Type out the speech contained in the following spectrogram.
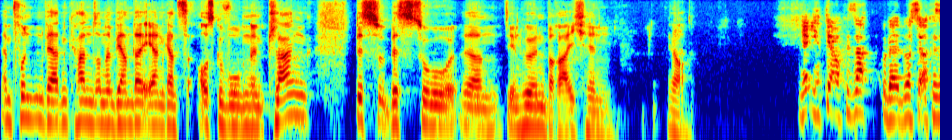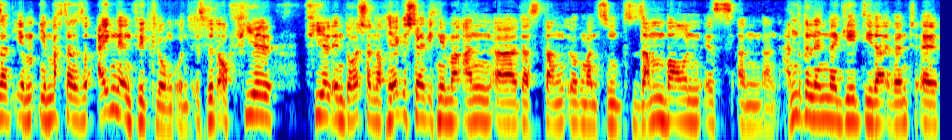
empfunden werden kann, sondern wir haben da eher einen ganz ausgewogenen Klang bis zu, bis zu ähm, den Höhenbereich hin. Ja. Ja, ihr habt ja auch gesagt, oder du hast ja auch gesagt, ihr, ihr macht da so eigene Entwicklung und es wird auch viel, viel in Deutschland noch hergestellt. Ich nehme an, äh, dass dann irgendwann zum Zusammenbauen es an, an andere Länder geht, die da eventuell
